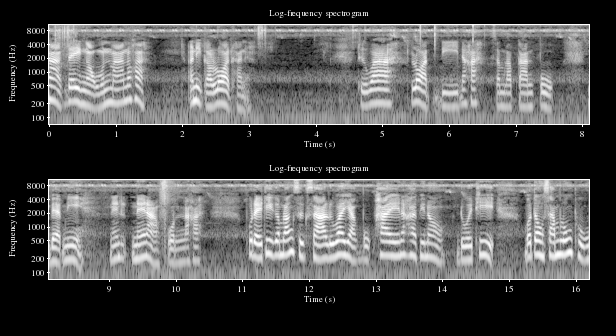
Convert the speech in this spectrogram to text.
หากได้เงามันมาเนาะค่ะ อันนี้ก็รอดค่ะเนี่ยถือว่ารอดดีนะคะสำหรับการปลูกแบบนี้ในในหนาฝนนะคะ ผู้ใดที่กำลังศึกษาหรือว่าอยากปลูกไผ่นะคะ พี่น้อง โดยที่บ่ต้องซ้ำลงถุง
